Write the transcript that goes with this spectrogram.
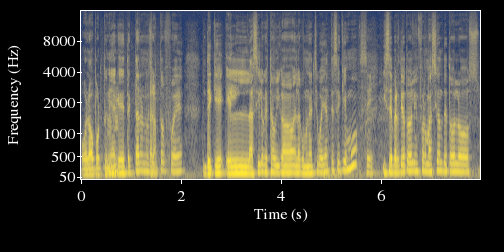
o la oportunidad que detectaron, ¿no es Claro. cierto?, fue de que el asilo que está ubicado en la comunidad de Chihuayante se quemó Sí. y se perdió toda la información de todos los...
